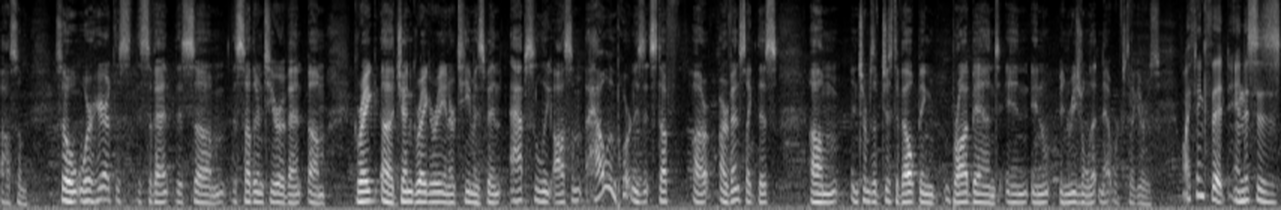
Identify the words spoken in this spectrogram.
Awesome. So we're here at this this event, this um, the Southern Tier event. Um, Greg, uh, Jen Gregory, and her team has been absolutely awesome. How important is it stuff? Uh, are events like this um, in terms of just developing broadband in, in, in regional networks like yours? Well, I think that, and this is,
